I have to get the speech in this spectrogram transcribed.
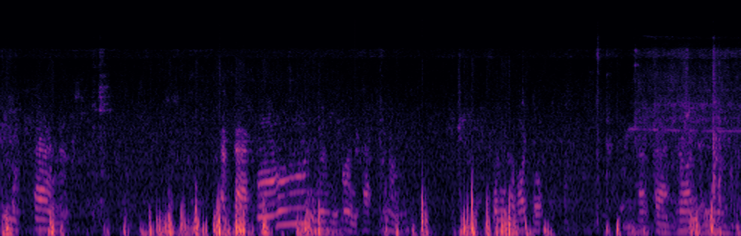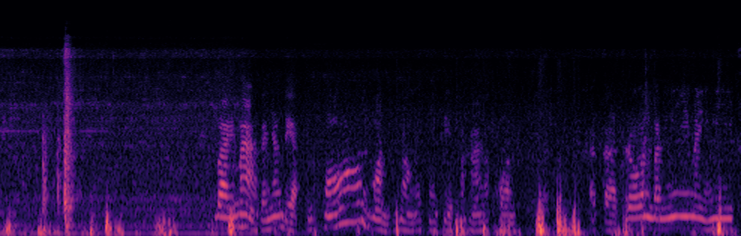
รีดผ้าอากาศร้อนเมืองร้อนครับพี่น้องฝนก็บ่ตก อากาศร้อนจริงบ่ายมากก็ยังแดดร้อนร้อนพี่น้องในกรุงเทพมหานคร อากาศร้อนวันนี้ไม่มีฝ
